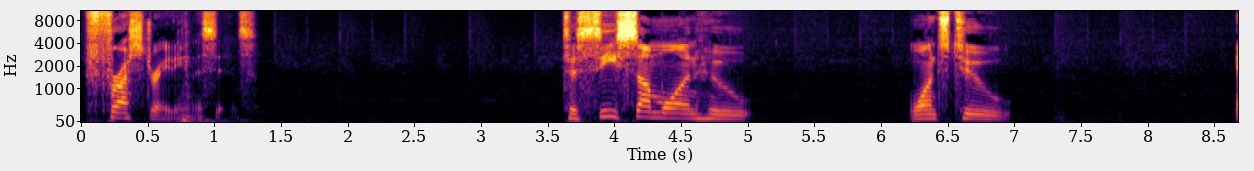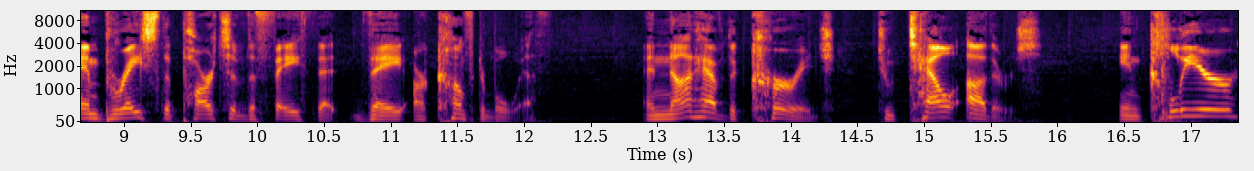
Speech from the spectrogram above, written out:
frustrating this is to see someone who wants to embrace the parts of the faith that they are comfortable with and not have the courage to tell others in clear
